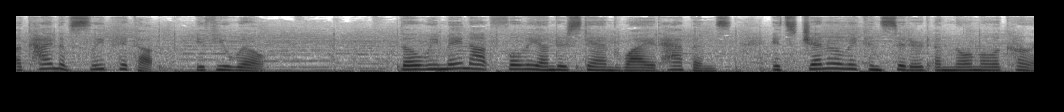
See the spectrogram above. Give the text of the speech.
a kind of sleep hiccup, if you will. Though we may not fully understand why it happens, it's generally considered a normal occurrence.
